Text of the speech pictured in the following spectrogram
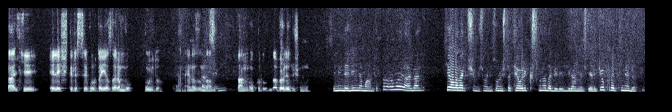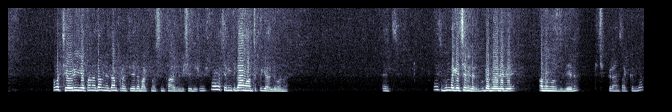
Belki eleştirisi burada yazarım bu buydu. Yani en azından yani senin, ben okuduğumda böyle düşündüm. Senin dediğin de mantıklı ama yani ben şey olarak düşünmüşüm hani sonuçta teorik kısmına da bir ilgilenmesi gerekiyor, pratiğine de. Ama teoriyi yapan adam neden pratiğe de bakmasın tarzı bir şey düşünmüştüm ama seninki daha mantıklı geldi bana. Evet. Neyse bunu da geçebiliriz. Evet. Bu da böyle bir anımızdı diyelim. Küçük Prens hakkında.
